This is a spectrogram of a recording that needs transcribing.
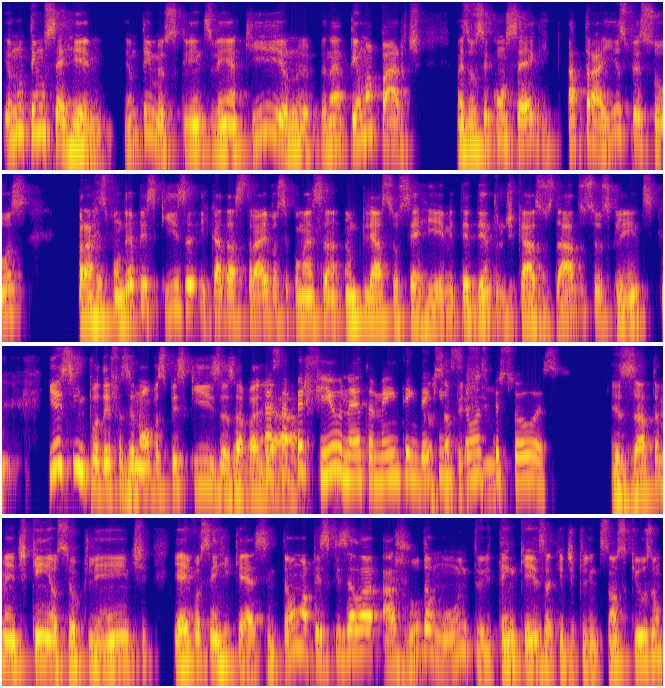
eu não tenho um CRM, eu não tenho, meus clientes vêm aqui, eu né, tenho uma parte, mas você consegue atrair as pessoas para responder a pesquisa e cadastrar, e você começa a ampliar seu CRM, ter dentro de casa os dados dos seus clientes, e assim poder fazer novas pesquisas, avaliar. Traçar perfil, né? Também entender quem perfil. são as pessoas. Exatamente, quem é o seu cliente, e aí você enriquece. Então, a pesquisa ela ajuda muito, e tem cases aqui de clientes nossos que usam,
